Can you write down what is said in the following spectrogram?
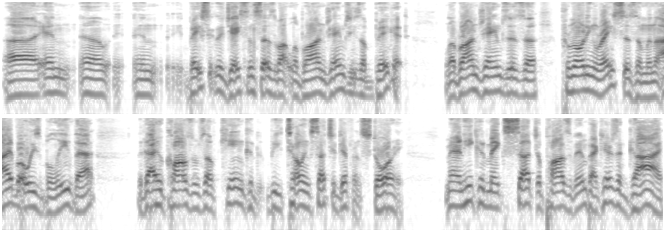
Uh, and uh, and basically, Jason says about LeBron James, he's a bigot. LeBron James is uh, promoting racism, and I've always believed that. The guy who calls himself king could be telling such a different story. Man, he could make such a positive impact. Here's a guy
